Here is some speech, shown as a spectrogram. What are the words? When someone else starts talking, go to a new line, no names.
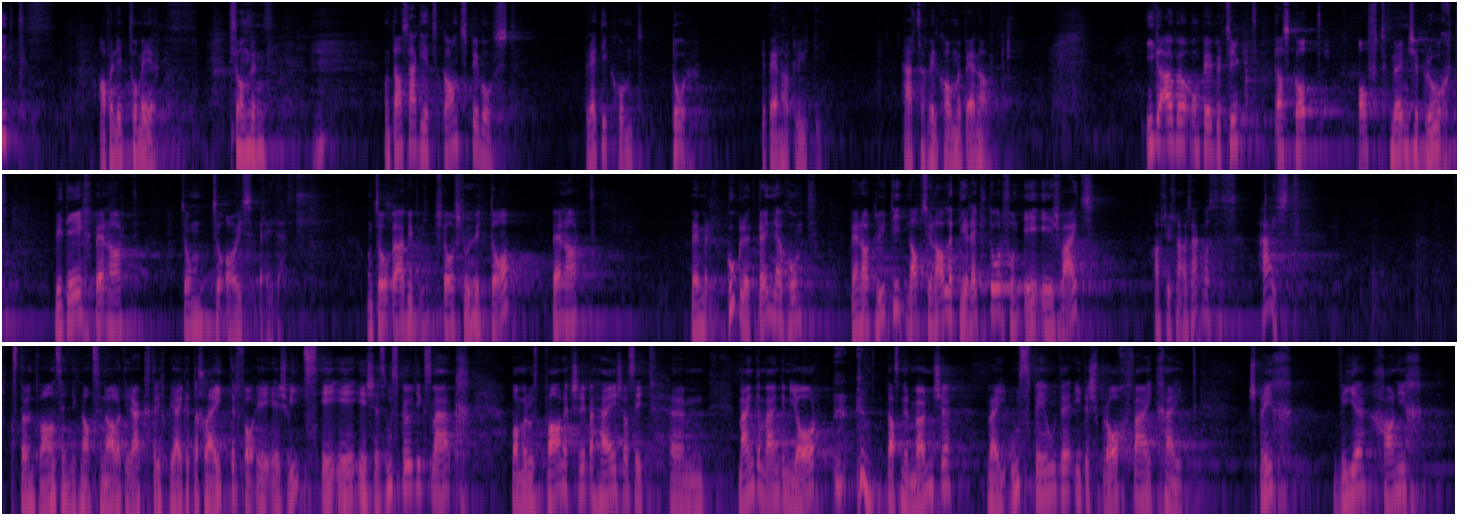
Predigt, aber nicht von mir, sondern, und das sage ich jetzt ganz bewusst, Predigt kommt durch den Bernhard Lüthi. Herzlich willkommen, Bernhard. Ich glaube und bin überzeugt, dass Gott oft Menschen braucht, wie dich, Bernhard, um zu uns zu reden. Und so, glaube ich, stehst du heute da, Bernhard. Wenn wir googeln, dann kommt Bernhard Lüthi, nationaler Direktor von EE e Schweiz. Kannst du schnell sagen, was das heisst?
Es klingt wahnsinnig, nationaler Direktor. Ich bin eigentlich Leiter von EE e Schweiz. EE e ist ein Ausbildungswerk, das wir auf die Fahne geschrieben haben, schon seit ähm, manchem, manchem Jahr, dass wir Menschen ausbilden in der Sprachfähigkeit. Sprich, wie kann ich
